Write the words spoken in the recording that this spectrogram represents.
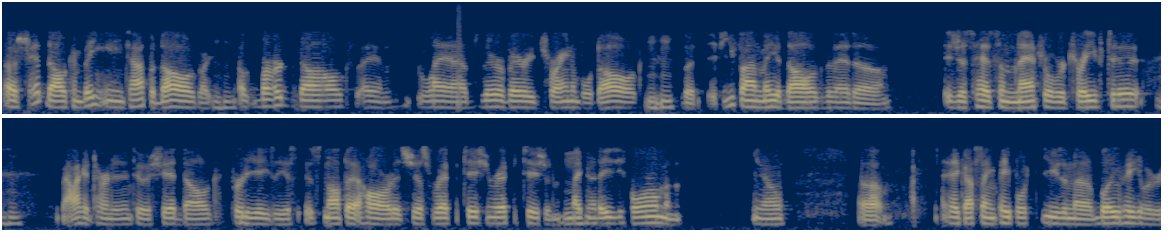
a shed dog can be any type of dog, like Mhm. uh, bird dogs and labs. They're very trainable dogs. hmm But if you find me a dog that uh, it just has some natural retrieve to it, Mhm. I can turn it into a shed dog pretty easy. It's, it's not that hard. It's just repetition, repetition, making it easy for them, and you know, um, heck, I've seen people using uh, blue heelers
